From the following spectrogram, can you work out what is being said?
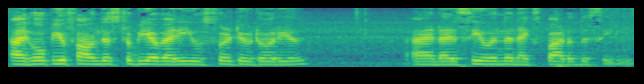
I hope you found this to be a very useful tutorial and I'll see you in the next part of the series.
